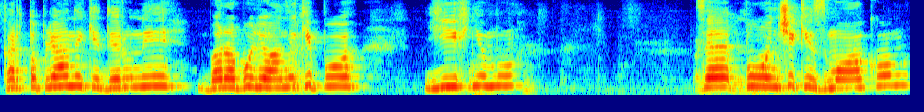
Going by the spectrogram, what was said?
картопляники, дируни, барабуляники по їхньому. Це пончики з маком,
